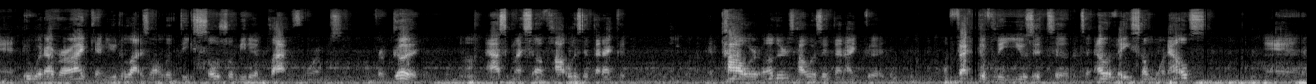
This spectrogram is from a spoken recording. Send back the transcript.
and do whatever I can. Utilize all of these social media platforms for good. Uh, ask myself, how is it that I could empower others? How is it that I could effectively use it to, to elevate someone else and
